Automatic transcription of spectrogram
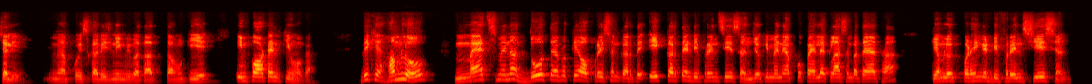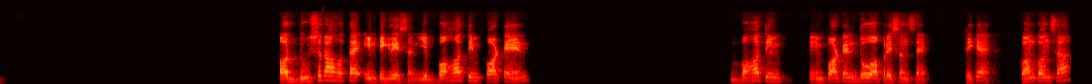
चलिए। मैं आपको इसका रीजनिंग भी बताता हूँ कि ये इंपॉर्टेंट क्यों होगा। देखिए, हम लोग मैथ्स में ना दो तरह के ऑपरेशन करते हैं। एक करते हैं डिफरेंशिएशन जो कि मैंने आपको पहले क्लास में बताया था कि हम लोग पढ़ेंगे डिफरेंशिएशन और दूसरा होता है इंटीग्रेशन ये बहुत इंपॉर्टेंट बहुत इंपॉर्टेंट दो ऑपरेशन हैं, ठीक है? कौन कौन सा?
